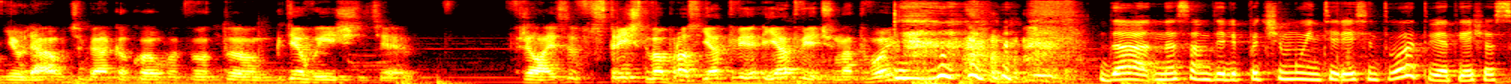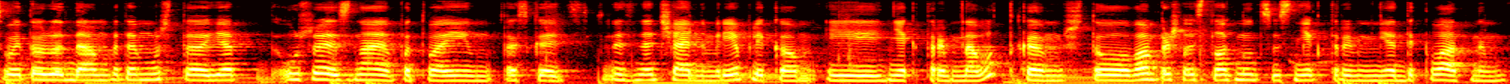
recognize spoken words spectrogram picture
Юля, а у тебя какой опыт? Вот, э, где вы ищете фриланс. Встречный вопрос, я, отве- я отвечу на твой. Да, на самом деле, почему интересен твой ответ, я сейчас свой тоже дам, потому что я уже знаю по твоим, так сказать, изначальным репликам и некоторым наводкам, что вам пришлось столкнуться с некоторым неадекватным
